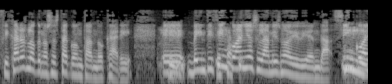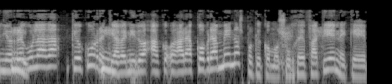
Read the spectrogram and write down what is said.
fijaros lo que nos está contando Cari. Eh, 25 años en la misma vivienda, 5 años regulada. ¿Qué ocurre? Que ha venido, ahora cobra menos porque como su jefa tiene que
